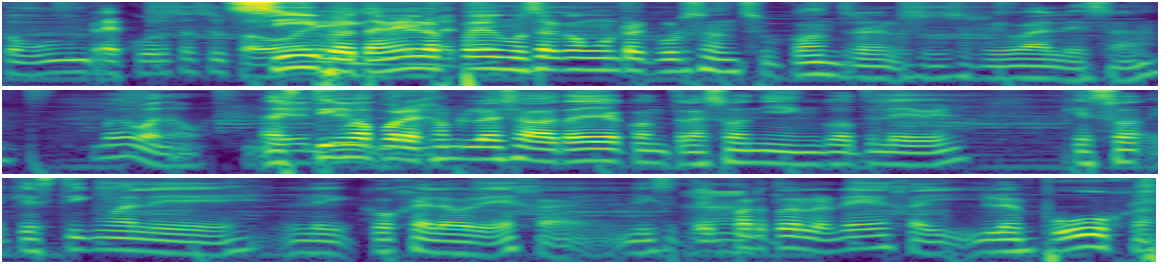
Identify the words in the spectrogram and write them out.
como un recurso a su favor. Sí, pero en- también en lo batalla. pueden usar como un recurso en su contra de sus rivales, ¿ah? Bueno, bueno. A de- Stigma, de- por ejemplo, esa batalla contra Sony en God Level, que, so- que Stigma le, le coge la oreja y le dice, te Ah. parto la oreja y lo empuja.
